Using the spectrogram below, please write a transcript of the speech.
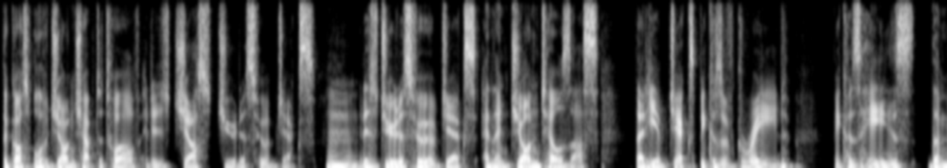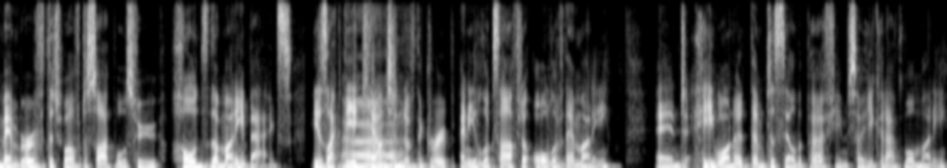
the Gospel of John, chapter 12, it is just Judas who objects. Mm. It is Judas who objects. And then John tells us that he objects because of greed, because he's the member of the 12 disciples who holds the money bags. He's like the accountant Ah. of the group and he looks after all of their money. And he wanted them to sell the perfume so he could have more money,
